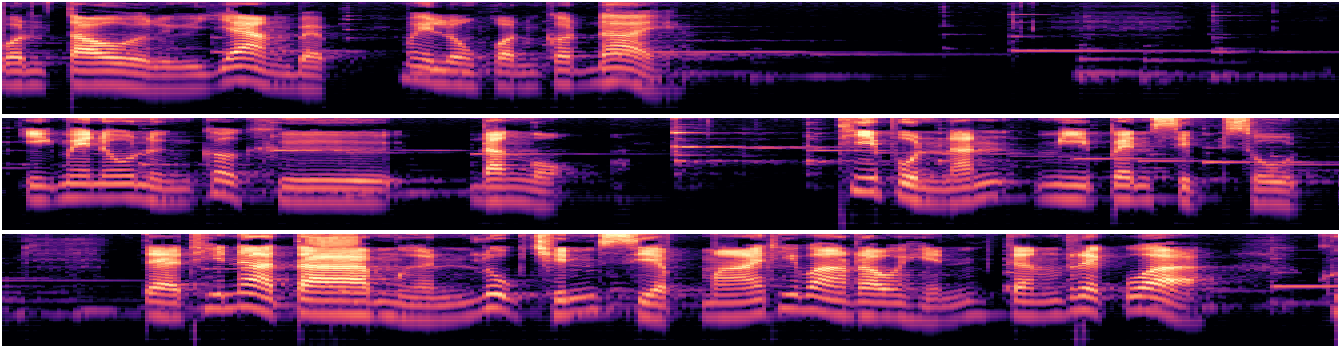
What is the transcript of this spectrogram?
บนเตาหรือย่างแบบไม่ลงควันก็ได้ อีกเมนูหนึ่งก็คือดังโงะที่ญี่ปุ่นนั้นมีเป็นสิบสูตร แต่ที่หน้าตาเหมือนลูกชิ้นเสียบไม้ที่บ้านเราเห็นกันเรียกว่าคุ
